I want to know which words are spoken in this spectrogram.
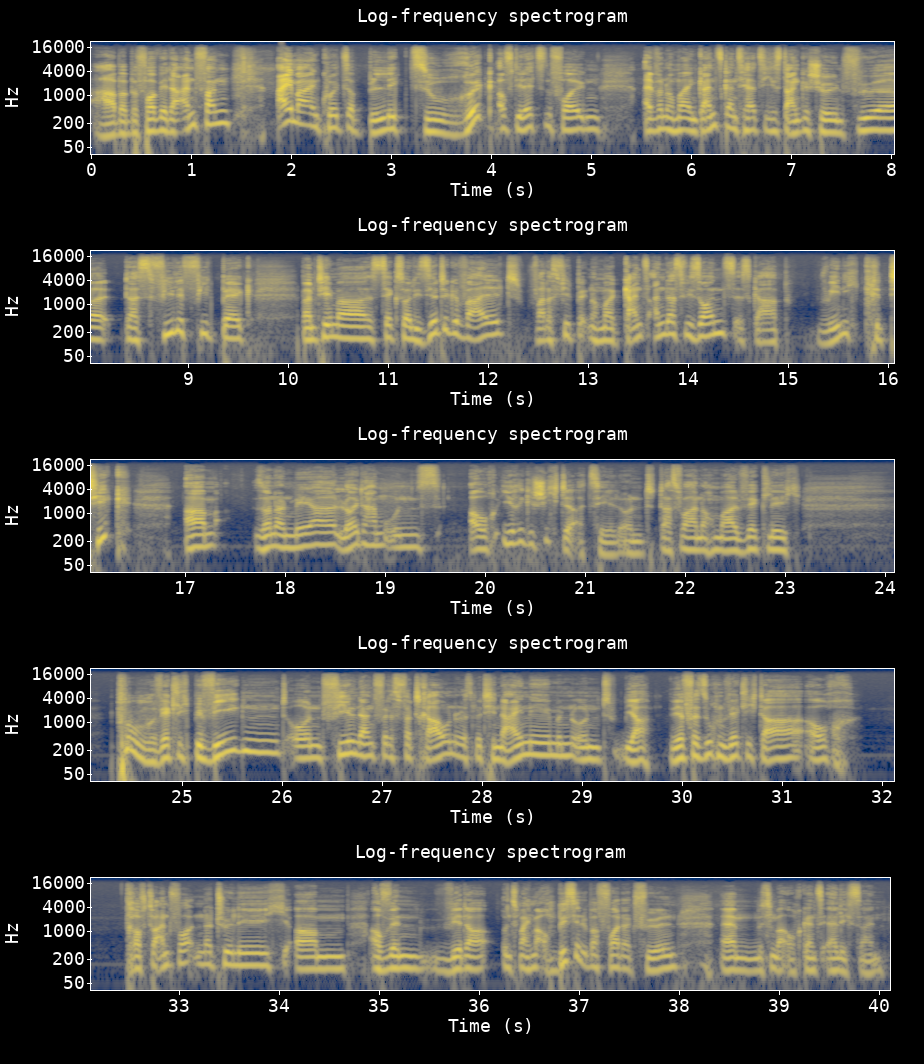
Aber bevor wir da anfangen, einmal ein kurzer Blick zurück auf die letzten Folgen. Einfach nochmal ein ganz, ganz herzliches Dankeschön für das viele Feedback. Beim Thema sexualisierte Gewalt war das Feedback nochmal ganz anders wie sonst. Es gab wenig Kritik, ähm, sondern mehr Leute haben uns auch ihre Geschichte erzählt. Und das war nochmal wirklich puh, wirklich bewegend und vielen Dank für das Vertrauen und das mit hineinnehmen. Und ja, wir versuchen wirklich da auch drauf zu antworten natürlich, ähm, auch wenn wir da uns manchmal auch ein bisschen überfordert fühlen, ähm, müssen wir auch ganz ehrlich sein.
